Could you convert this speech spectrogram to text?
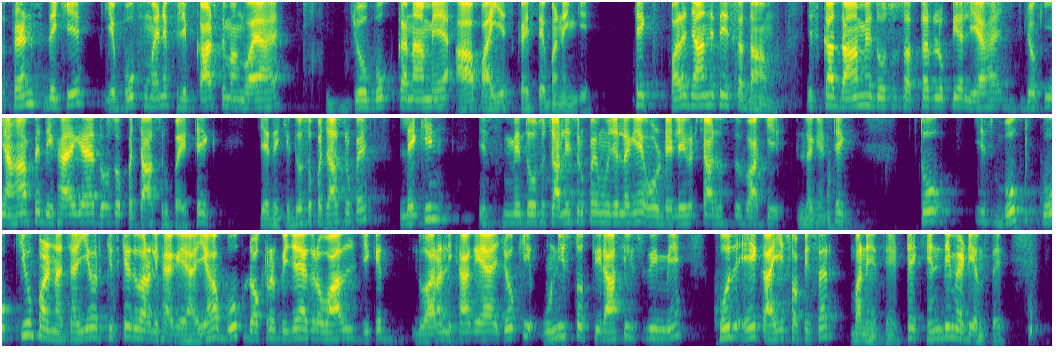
तो फ्रेंड्स देखिए, ये बुक मैंने फ्लिपकार्ट से मंगवाया है। जो बुक का नाम है, आप आई कैसे बनेंगे। ठीक, पहले जान लेते हैं इसका दाम। इसका दाम है दो सौ सत्तर लिया है, जो कि यहाँ पे दिखाया गया है दो सौ पचास रुपये। ठीक, ये देखिए, दो सौ पचास रुपये, लेकिन इसमें दो सौ चालीस रुपये मुझे लगे और डिलीवरी चार्जेस बाकी लगे ठीक तो इस बुक को क्यों पढ़ना चाहिए और किसके द्वारा लिखा गया है? यह बुक डॉक्टर विजय अग्रवाल जी के द्वारा लिखा गया है, जो कि उन्नीस ईस्वी में खुद एक आई ऑफिसर बने थे, ठीक? हिंदी मीडियम से।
